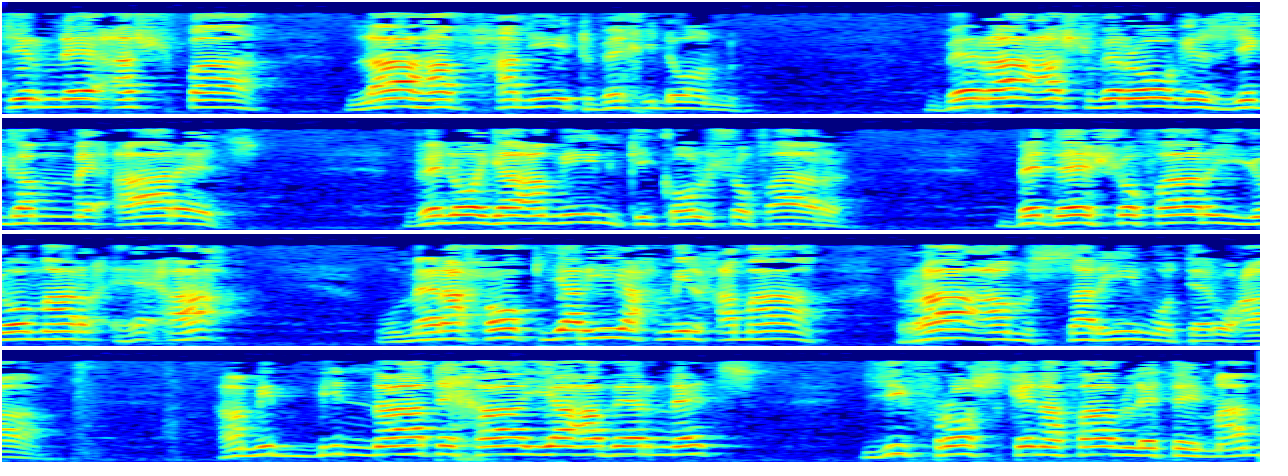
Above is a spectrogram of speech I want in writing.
תרנה אשפה, להב חנית וחידון. ברעש ורוגז יגמא ארץ, ולא יאמין כי קול שופר. בדי שופר יאמר האח, ומרחוק יריח מלחמה, רעם שרים ותרועה. המבינתך יעבר נץ, יפרוס כנפיו לתימן.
